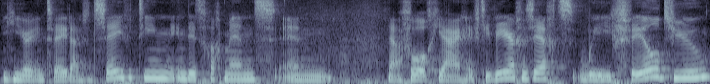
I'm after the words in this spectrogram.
hier in 2017 in dit fragment. En ja, vorig jaar heeft hij weer gezegd: We failed you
